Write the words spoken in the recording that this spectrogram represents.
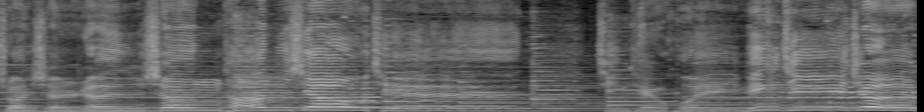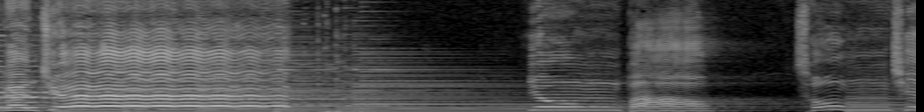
转身人生谈笑间，今天会铭记这感觉，拥抱从前。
